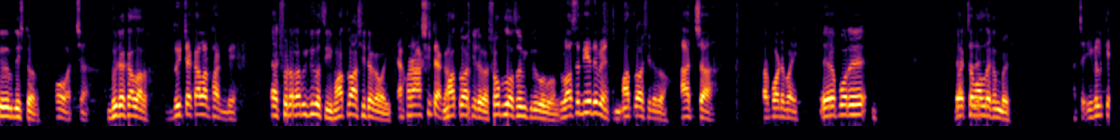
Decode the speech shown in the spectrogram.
করে ব্লিস্টার ও আচ্ছা। দুইটা কালার দুইটা কালার থাকবে। একশো টাকা বিক্রি করছি মাত্র আশি টাকা ভাই। এখন আশি টাকা? মাত্র আশি টাকা সব লসে বিক্রি করব লসে দিয়ে দেবেন? মাত্র আশি টাকা। আচ্ছা তারপরে ভাই? এরপরে একটা মাল দেখেন ভাই। আচ্ছা এগুলো কি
